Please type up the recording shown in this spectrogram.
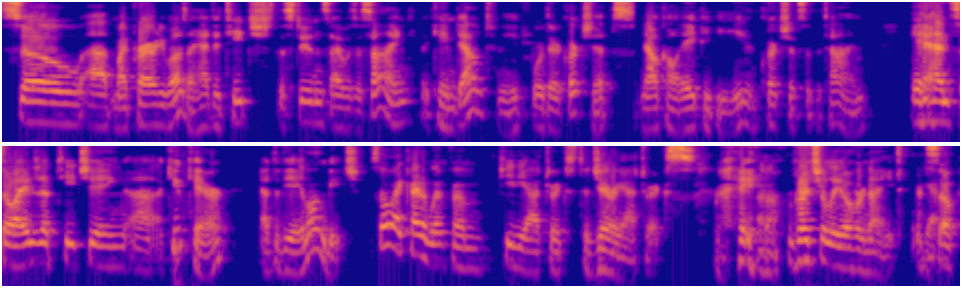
So uh, my priority was I had to teach the students I was assigned that came down to me for their clerkships, now called APPE and clerkships at the time. And so I ended up teaching uh, acute care at the VA Long Beach. So I kind of went from pediatrics to geriatrics, right? Uh-huh. Virtually overnight. Yeah. So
